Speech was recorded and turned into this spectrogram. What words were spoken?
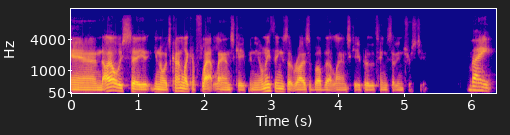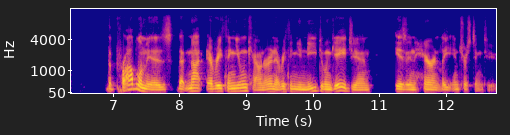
And I always say, you know, it's kind of like a flat landscape, and the only things that rise above that landscape are the things that interest you. Right. The problem is that not everything you encounter and everything you need to engage in is inherently interesting to you.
